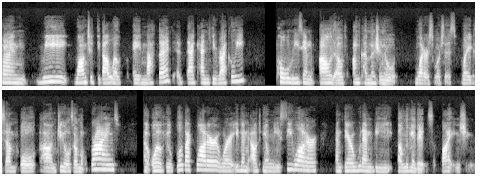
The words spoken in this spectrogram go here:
And we want to develop a method that can directly pull lithium out of unconventional water sources, for example, um, geothermal brines, uh, oil field blowback water, or even ultimately seawater, and there wouldn't be a limited supply issue.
